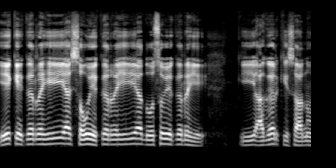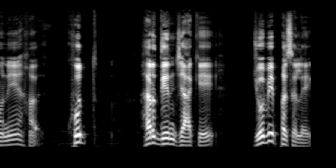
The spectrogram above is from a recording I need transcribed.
एक एकड़ रही या सौ एकड़ रही या दो सौ एकड़ रही, कि अगर किसानों ने खुद हर दिन जाके जो भी फ़सल है,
